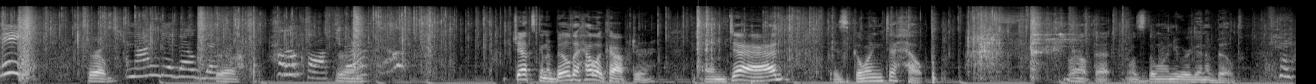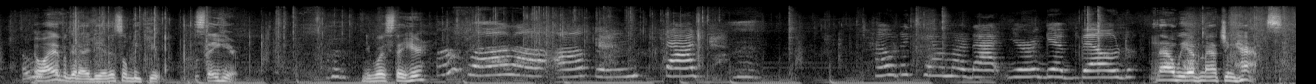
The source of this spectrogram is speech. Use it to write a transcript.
Me. Throw. And I'm going to build this Throw. helicopter. Jet's gonna build a helicopter, and Dad is going to help. Well, that was the one you were gonna build. Oh, I have a good idea. This will be cute. Stay here. You boys stay here? Dad, tell the camera that you're going to build. Now we have matching hats.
